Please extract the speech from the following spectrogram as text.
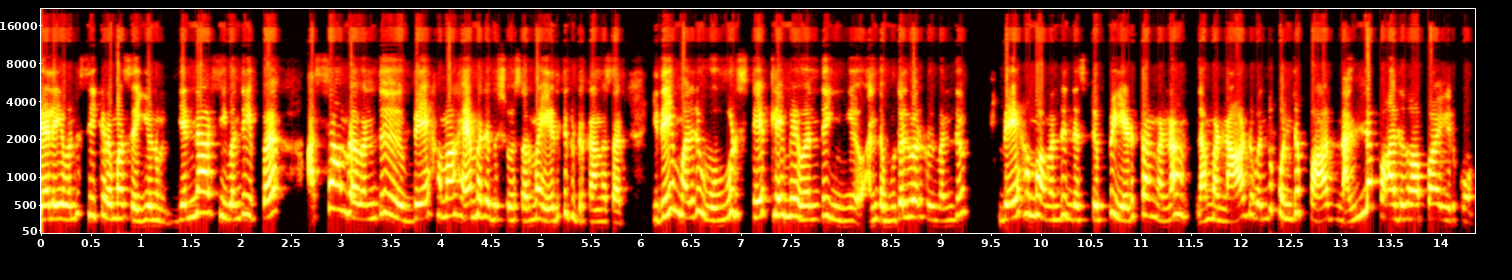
வேலையை வந்து சீக்கிரமா செய்யணும். என்ஆர்சி வந்து இப்ப அஸ்ஸாம்ல வந்து வேகமா ஹேமந்த பிஸ்வ சர்மா எடுத்துக்கிட்டு இருக்காங்க சார். இதே மாதிரி ஒவ்வொரு ஸ்டேட்லயுமே வந்து இங்க அந்த முதல்வர்கள் வந்து வேகமா வந்து இந்த ஸ்டெப் எடுத்தாங்கன்னா நம்ம நாடு வந்து கொஞ்சம் பா நல்ல பாதுகாப்பா இருக்கும்.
